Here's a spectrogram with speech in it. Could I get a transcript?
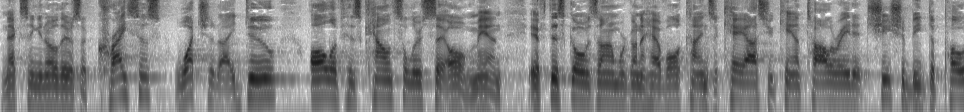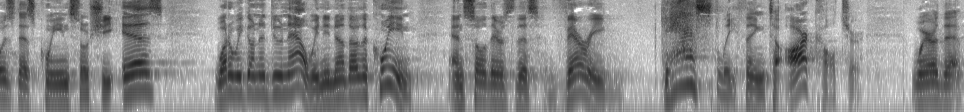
Next thing you know, there's a crisis. What should I do? All of his counselors say, Oh man, if this goes on, we're going to have all kinds of chaos. You can't tolerate it. She should be deposed as queen, so she is. What are we going to do now? We need another queen. And so there's this very ghastly thing to our culture where the,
